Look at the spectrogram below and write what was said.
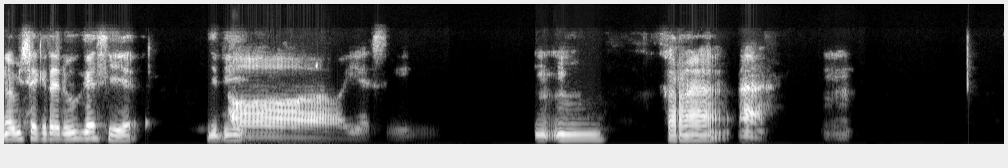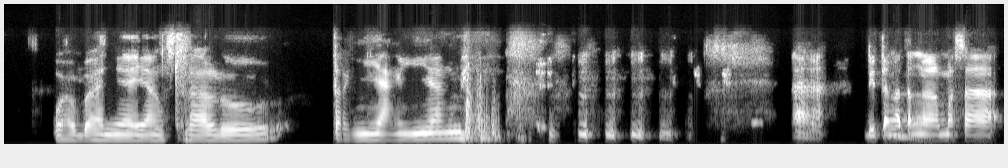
nggak bisa kita duga sih ya jadi Oh, iya sih. mm-mm, karena Mm. wabahnya yang selalu terngiang-ngiang nih Nah, di tengah-tengah masa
